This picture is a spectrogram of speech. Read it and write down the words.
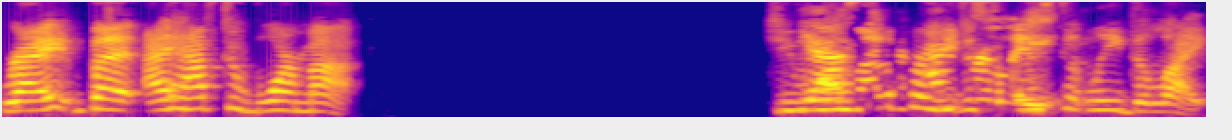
right. But I have to warm up. Do you Yes, warm up or I you just really- instantly delight?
